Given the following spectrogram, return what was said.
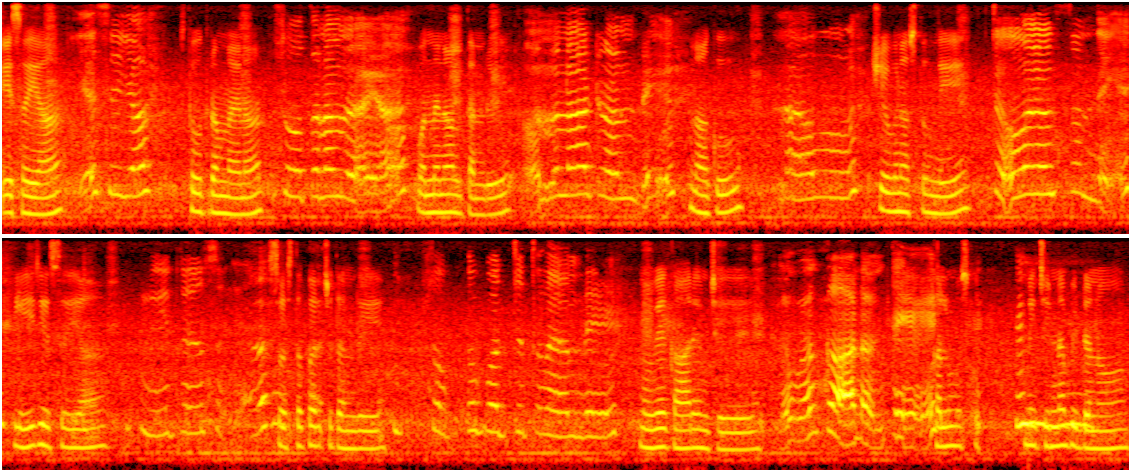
ఏసయ్యా. ఏసయ్యా. స్తోత్రం నాయన. వందనాలు తండ్రి. నాకు చెవినొస్తుంది. ప్లీజ్ ఏసయ్యా. ప్లీజ్ స్వస్థపరచు తండ్రి. నువ్వే కార్యం చేయి. కళ్ళు మూసుకో. నీ చిన్న బిడ్డను.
